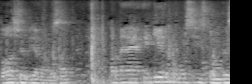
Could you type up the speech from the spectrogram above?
ਬਹੁਤ ਸ਼ੁਕਰੀਆ ਮਾਨਾ ਸਾਹਿਬ। ਔਰ ਮੈਂ ਇੰਡੀਅਨ ਓਵਰਸੀਜ਼ ਕਾਂਗਰਸ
